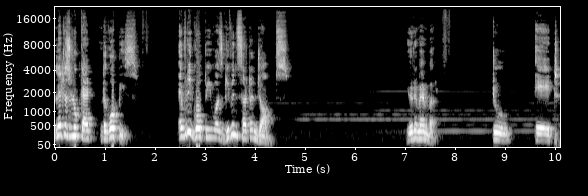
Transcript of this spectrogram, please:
let us look at the gopis. Every gopi was given certain jobs. You remember, two, eight,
